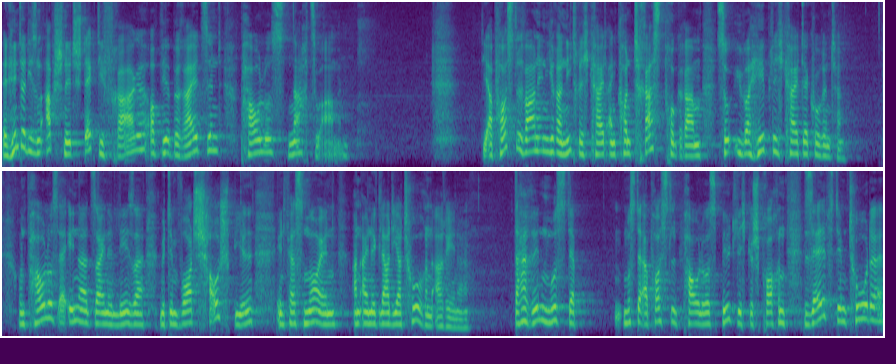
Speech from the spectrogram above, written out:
Denn hinter diesem Abschnitt steckt die Frage, ob wir bereit sind, Paulus nachzuahmen. Die Apostel waren in ihrer Niedrigkeit ein Kontrastprogramm zur Überheblichkeit der Korinther. Und Paulus erinnert seine Leser mit dem Wort Schauspiel in Vers 9 an eine Gladiatorenarena. Darin muss der, muss der Apostel Paulus, bildlich gesprochen, selbst dem Tode,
